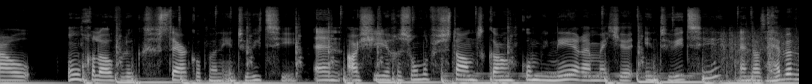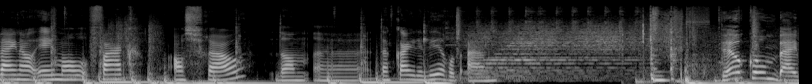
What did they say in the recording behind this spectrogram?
vertrouw ongelooflijk sterk op mijn intuïtie. En als je je gezonde verstand kan combineren met je intuïtie, en dat hebben wij nou eenmaal vaak als vrouw, dan, uh, dan kan je de wereld aan. Welkom bij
